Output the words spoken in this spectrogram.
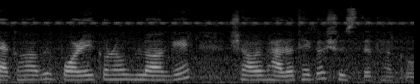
দেখা হবে পরের কোনো ব্লগে। সবাই ভালো থেকো, সুস্থ থাকো।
